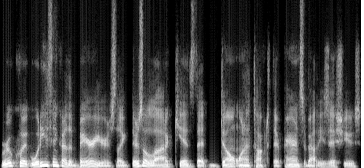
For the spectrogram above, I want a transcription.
real quick, what do you think are the barriers? Like, there's a lot of kids that don't want to talk to their parents about these issues.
